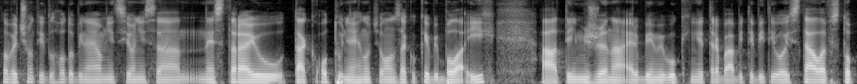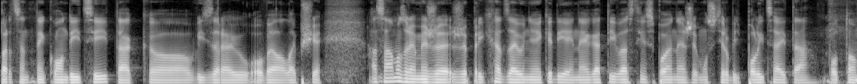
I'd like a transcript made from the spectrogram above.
Lebo väčšinou tí dlhodobí nájomníci, oni sa nestarajú tak o tú nehnuteľnosť, ako keby bola ich. A tým, že na Airbnb Booking je treba, aby tie byty boli stále v 100% kondícii, tak uh, vyzerajú oveľa lepšie. A samozrejme, že, že prichádzajú niekedy aj negatíva s tým spojené, že musíte robiť policajta, potom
